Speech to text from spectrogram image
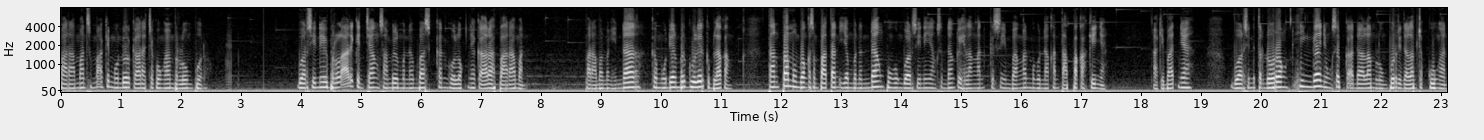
Paraman semakin mundur ke arah cekungan berlumpur. Buar sini berlari kencang sambil menebaskan goloknya ke arah Paraman. Paraman menghindar, kemudian bergulir ke belakang. Tanpa membuang kesempatan, ia menendang punggung buar sini yang sedang kehilangan keseimbangan menggunakan tapak kakinya. Akibatnya, buar sini terdorong hingga nyungsep ke dalam lumpur di dalam cekungan.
